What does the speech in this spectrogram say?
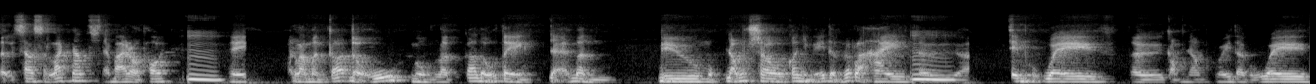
tự sao select nó sẽ viral thôi. Ừ. Hoặc là mình có đủ nguồn lực có đủ tiền để mình build một đống show có những ý tưởng rất là hay từ Ừ. uh, team của Wave từ cộng đồng creator của Wave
